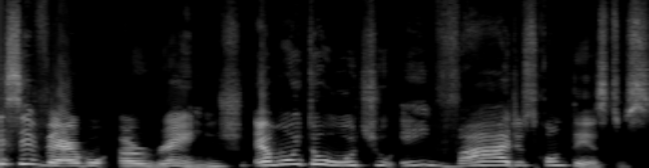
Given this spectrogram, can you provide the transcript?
Esse verbo arrange é muito útil em vários contextos.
